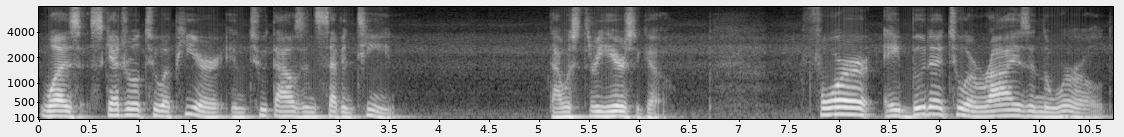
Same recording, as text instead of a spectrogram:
was scheduled to appear in 2017. That was three years ago. For a Buddha to arise in the world,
